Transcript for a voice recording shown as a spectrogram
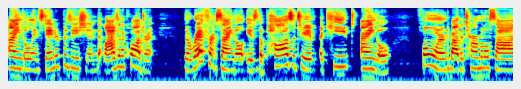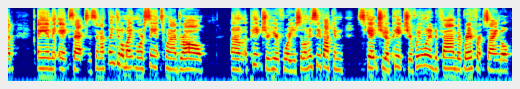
angle in standard position that lies in a quadrant, the reference angle is the positive acute angle formed by the terminal side and the x-axis. And I think it'll make more sense when I draw um, a picture here for you. So let me see if I can sketch you a picture. If we wanted to find the reference angle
